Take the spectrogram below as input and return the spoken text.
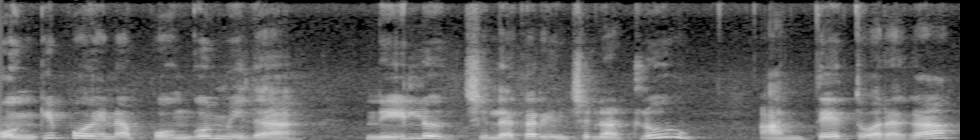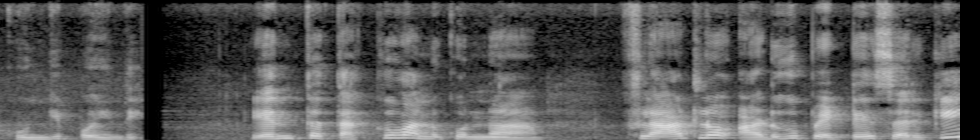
పొంగిపోయిన పొంగు మీద నీళ్ళు చిలకరించినట్లు అంతే త్వరగా కుంగిపోయింది. ఎంత తక్కువ అనుకున్నా ఫ్లాట్లో అడుగు పెట్టేసరికి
